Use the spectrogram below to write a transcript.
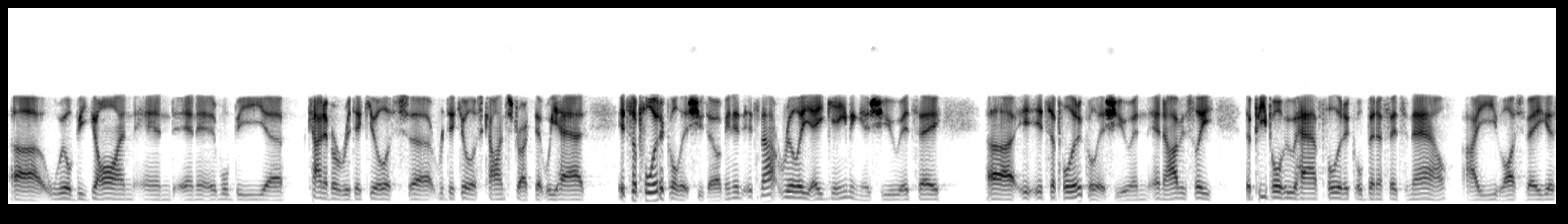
uh, will be gone, and and it will be uh, kind of a ridiculous uh, ridiculous construct that we had. It's a political issue, though. I mean, it, it's not really a gaming issue. It's a uh, it's a political issue, and and obviously the people who have political benefits now, i.e., Las Vegas,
